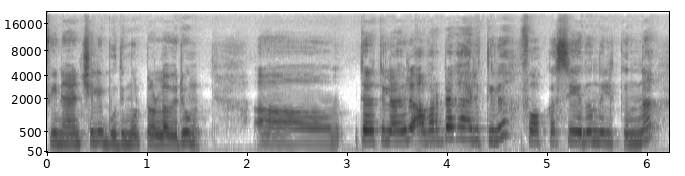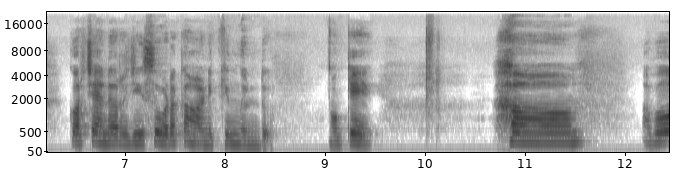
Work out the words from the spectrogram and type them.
ഫിനാൻഷ്യലി ബുദ്ധിമുട്ടുള്ളവരും ഇത്തരത്തിൽ അവർ അവരുടെ കാര്യത്തിൽ ഫോക്കസ് ചെയ്ത് നിൽക്കുന്ന കുറച്ച് എനർജീസ് ഇവിടെ കാണിക്കുന്നുണ്ട്. ഓക്കെ അപ്പോൾ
